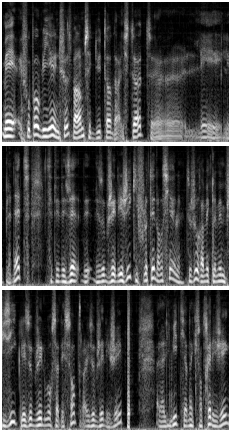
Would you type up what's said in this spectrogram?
Mais il ne faut pas oublier une chose, par exemple, c'est que du temps d'Aristote, euh, les, planètes, c'était des, objets légers qui flottaient dans le ciel, toujours avec la même physique. Les objets lourds, ça descend, alors les objets légers, à la limite, il y en a qui sont très légers,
